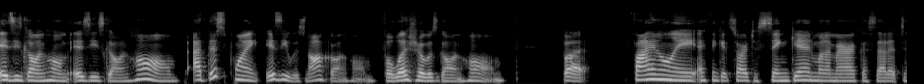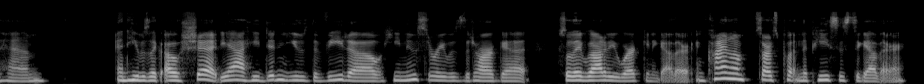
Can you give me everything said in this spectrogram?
Izzy's going home. Izzy's going home. At this point, Izzy was not going home. Felicia was going home. But finally, I think it started to sink in when America said it to him. And he was like, oh shit, yeah, he didn't use the veto. He knew Cirie was the target. So they've got to be working together and kind of starts putting the pieces together.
